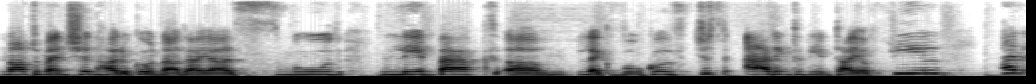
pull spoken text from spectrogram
Not to mention Haruko Nagaya's smooth, laid back, um, like vocals, just adding to the entire feel. And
